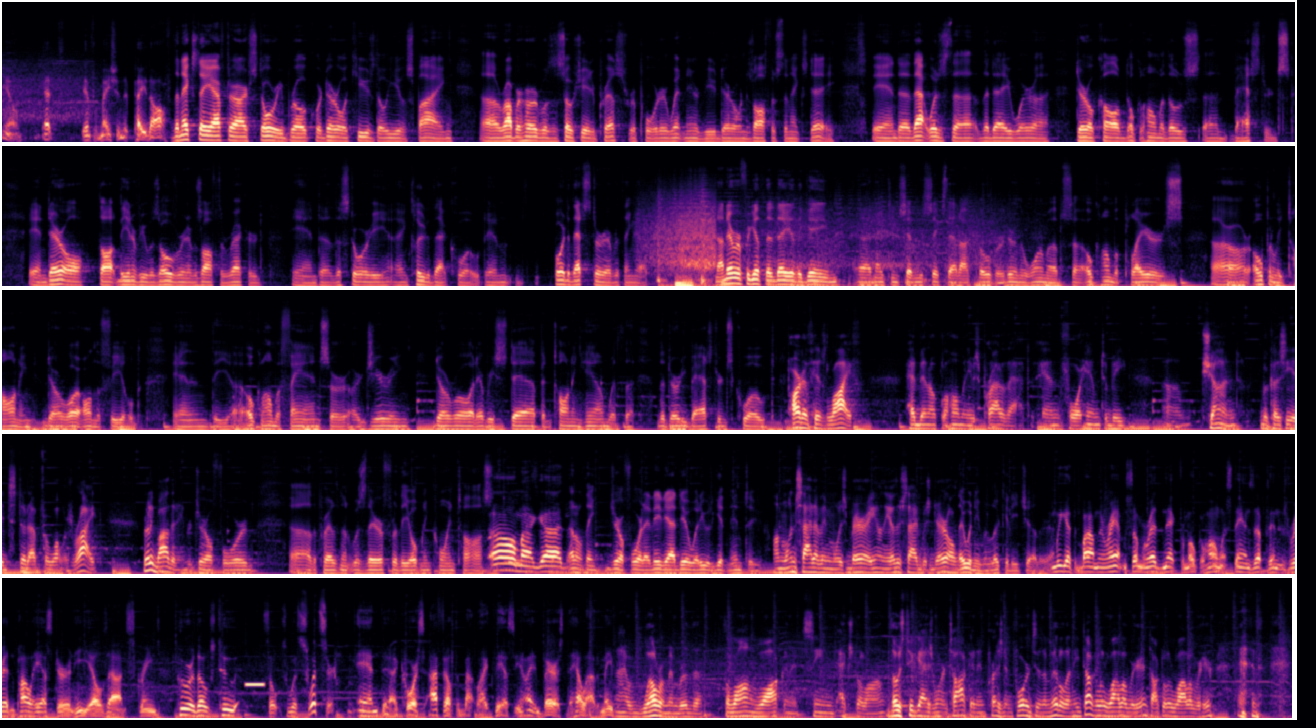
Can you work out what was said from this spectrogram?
you know, that's information that paid off. The next day after our story broke, where Darrell accused OU of spying, uh, Robert Heard was Associated Press reporter, went and interviewed Darrell in his office the next day. And uh, that was the, the day where uh, Darrell called Oklahoma those uh, bastards. And Darrell thought the interview was over and it was off the record. And uh, the story uh, included that quote. And boy, did that stir everything up. And I'll never forget the day of the game, uh, 1976, that October, during the warm ups. Uh, Oklahoma players are openly taunting Darrell Royal on the field. And the uh, Oklahoma fans are, are jeering Darrell Royal at every step and taunting him with the, the dirty bastards quote. Part of his life had been Oklahoma, and he was proud of that. And for him to be um, shunned because he had stood up for what was right really bothered him. Gerald Ford, uh, the president, was there for the opening coin toss. Oh my God. I don't think Gerald Ford had any idea what he was getting into. On one side of him was Barry, on the other side was Darrell. They wouldn't even look at each other. And we got the bottom of the ramp, and some redneck from Oklahoma stands up in his red and polyester, and he yells out and screams, Who are those two so with Switzer. And uh, of course, I felt about like this, you know, it embarrassed the hell out of me. I well remember the, the long walk, and it seemed extra long. Those two guys weren't talking, and President Ford's in the middle, and he'd talk a little while over here and talk a little while over here. And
